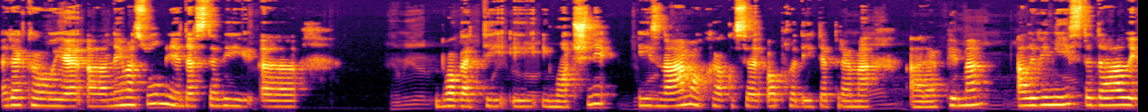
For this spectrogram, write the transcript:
rekao je a, nema sumnje da ste vi a, bogati i, i moćni i znamo kako se obhodite prema Arapima, ali vi niste dali e,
